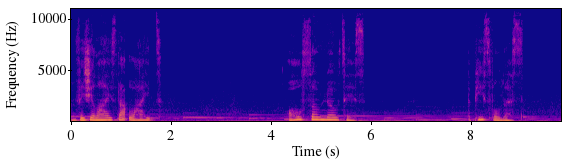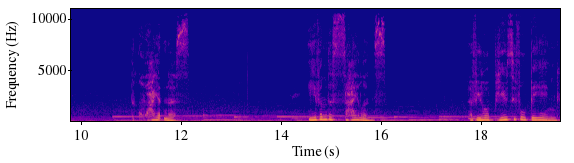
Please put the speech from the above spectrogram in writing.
and visualize that light, also notice the peacefulness, the quietness, even the silence of your beautiful being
